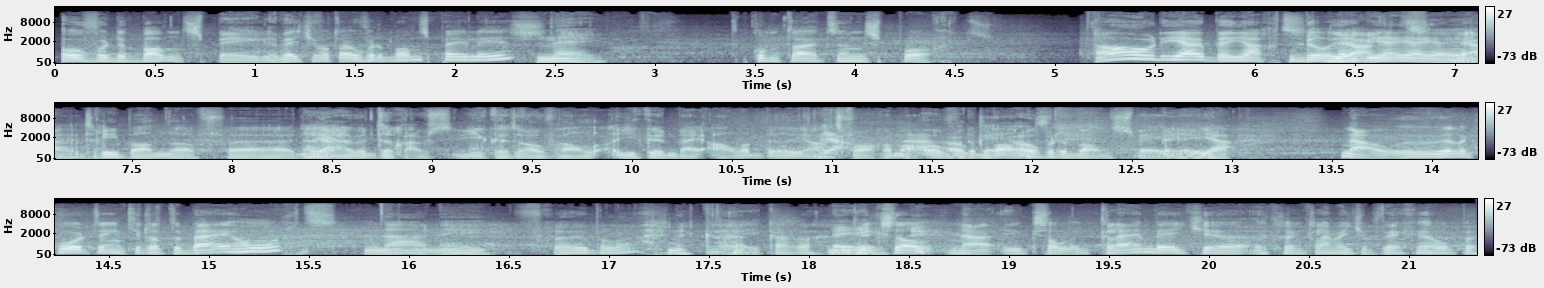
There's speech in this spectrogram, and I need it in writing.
over de band spelen. Weet je wat over de band spelen is? nee. Het komt uit een sport. Oh, de- ja, biljart. Biljart, Nee, ja, ja, ja, ja. Drie banden of... eh, nou Ja. ja, trouwens, je kunt overal... Je kunt bij alle biljartvormen nou, over de band... over de band spelen. spelen, Ja. Nou, welk woord denk je dat erbij hoort? Nou, nee. Vreubelen? Nee, ik zal, nou, ik zal een klein beetje, ik een klein beetje op weg helpen.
